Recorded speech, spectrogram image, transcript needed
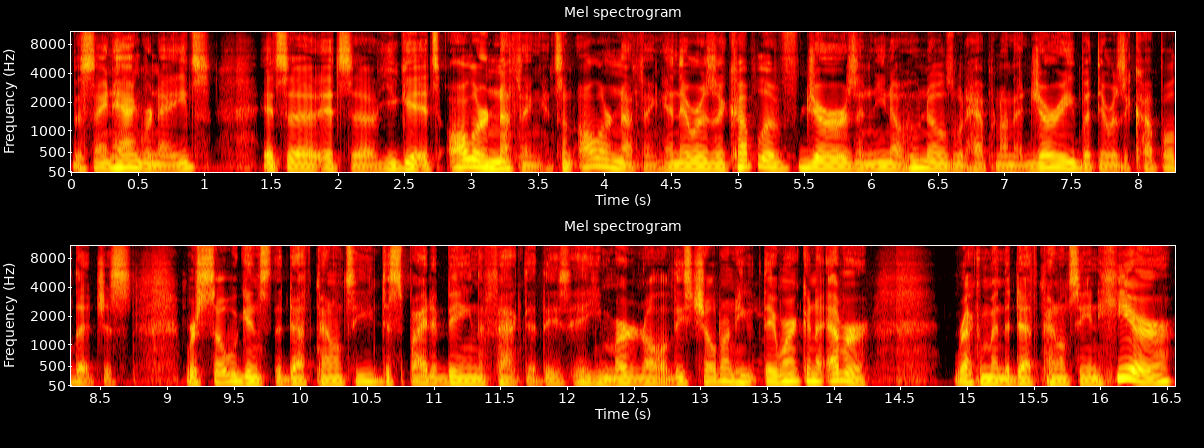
This ain't hand grenades. It's a, it's a, you get, it's all or nothing. It's an all or nothing. And there was a couple of jurors, and you know who knows what happened on that jury, but there was a couple that just were so against the death penalty, despite it being the fact that they, he murdered all of these children. He, they weren't going to ever recommend the death penalty. And here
